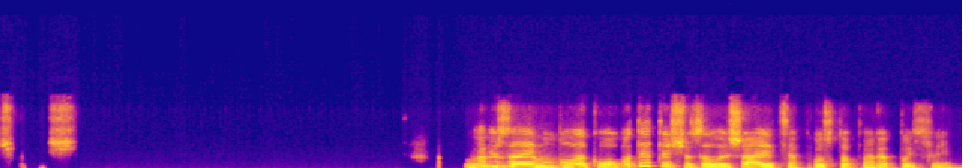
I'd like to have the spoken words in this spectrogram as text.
що ще? Вирізаємо молекулу води, те, що залишається, просто переписуємо.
